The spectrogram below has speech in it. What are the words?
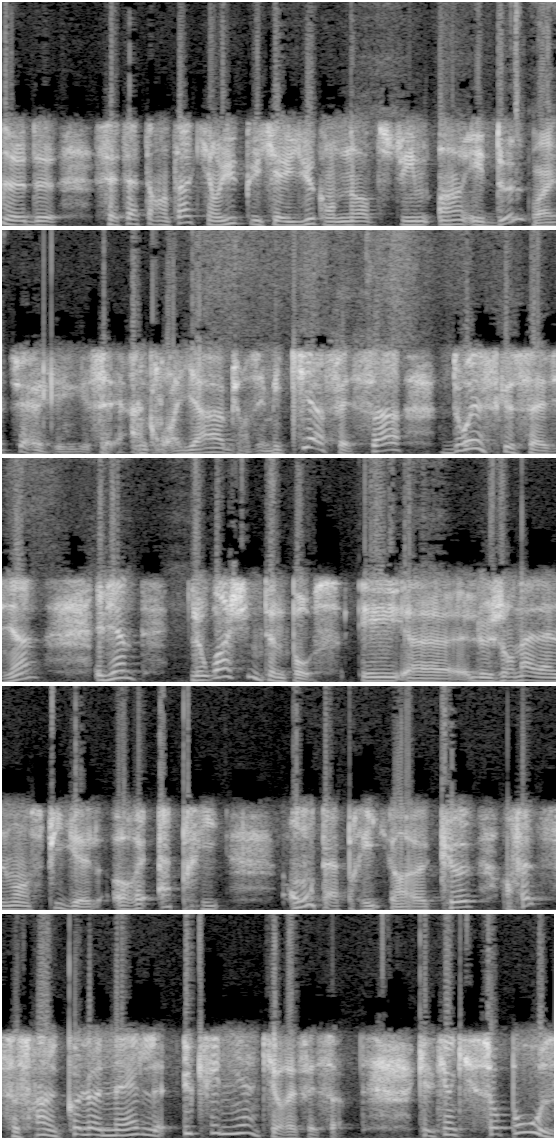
de, de, cet attentat qui a, eu, qui a eu lieu contre Nord Stream 1 et 2? C'est incroyable. on se dit, mais qui a fait ça? D'où est-ce que ça vient? Eh bien, le Washington Post et euh, le journal allemand Spiegel auraient appris, ont appris euh, que, en fait, ce sera un colonel ukrainien qui aurait fait ça. Quelqu'un qui s'oppose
